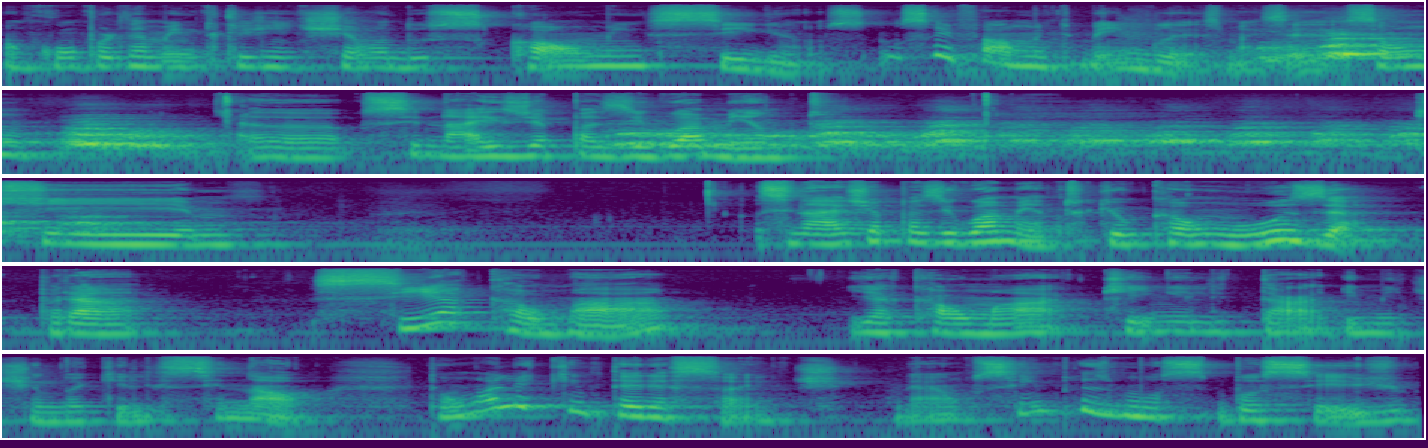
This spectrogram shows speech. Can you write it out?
é um comportamento que a gente chama dos calming signals. Não sei falar muito bem inglês, mas é, são uh, sinais de apaziguamento que sinais de apaziguamento que o cão usa para se acalmar e acalmar quem ele está emitindo aquele sinal. Então, olha que interessante, né? Um simples bocejo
